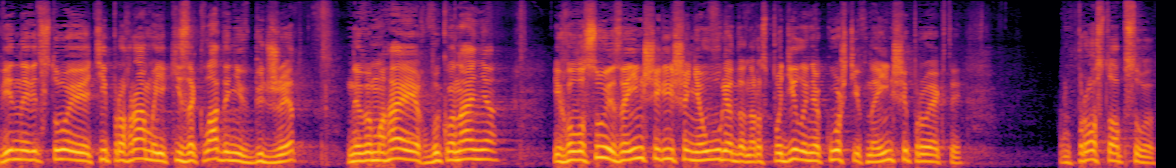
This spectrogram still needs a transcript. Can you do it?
він не відстоює ті програми, які закладені в бюджет, не вимагає їх виконання і голосує за інші рішення уряду на розподілення коштів на інші проекти. Просто абсурд.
